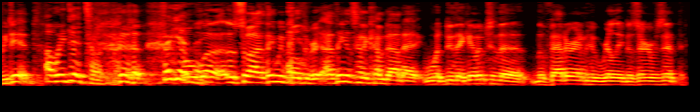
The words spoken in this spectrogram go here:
We did. Oh, we did talk. About it. Forgive me. Uh, so I think we both agree. I think it's going to come down to what, do they give it to the, the veteran who really deserves it,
